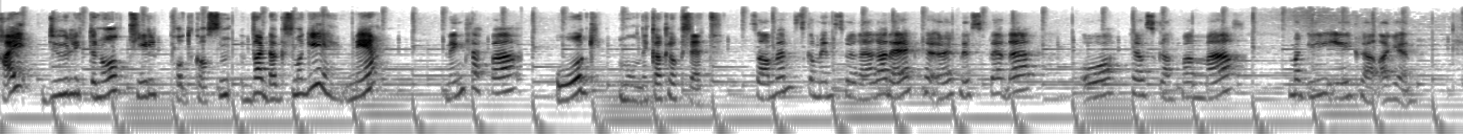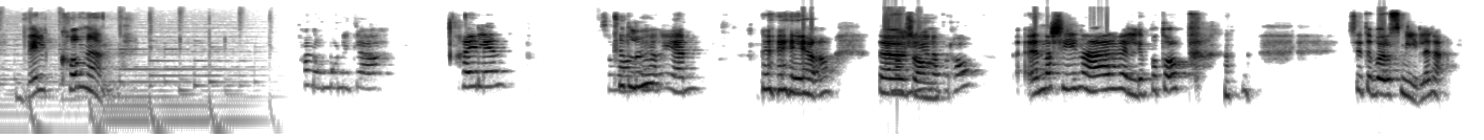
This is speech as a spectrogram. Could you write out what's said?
Hei, du lytter nå til podkasten Hverdagsmagi med Ming Kleppa. og Monica Klokseth. Sammen skal vi inspirere deg til økt livsglede og til å skape mer magi i hverdagen. Velkommen! Hallo, Monica. Hei, Linn. Så var vi her igjen. ja, det er Energien sånn. er på topp. Energien er veldig på topp. Sitter bare og smiler, jeg.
